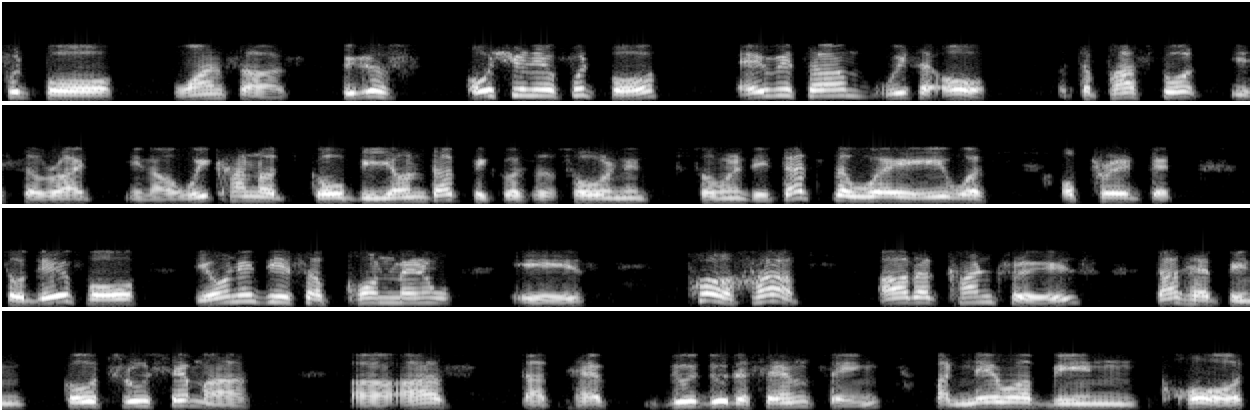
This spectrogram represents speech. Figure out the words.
football wants us. Because Oceania football, every time we say, oh, the passport is the right, you know, we cannot go beyond that because of sovereignty. That's the way it was operated. So therefore, the only disappointment is perhaps other countries that have been go through same as uh, us that have do do the same thing but never been caught.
